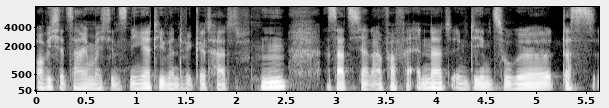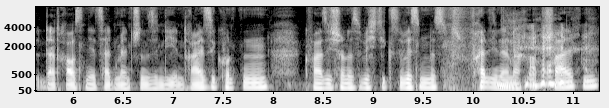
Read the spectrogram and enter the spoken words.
ob ich jetzt sagen möchte, ins Negative entwickelt hat, hm, es hat sich dann einfach verändert in dem Zuge, dass da draußen jetzt halt Menschen sind, die in drei Sekunden quasi schon das Wichtigste wissen müssen, weil sie danach abschalten.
